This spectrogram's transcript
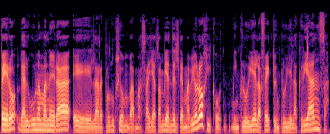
Pero, de alguna manera, eh, la reproducción va más allá también del tema biológico. Incluye el afecto, incluye la crianza.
